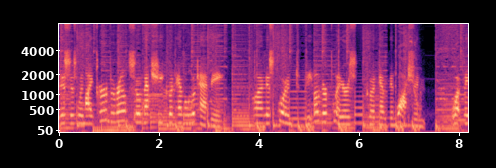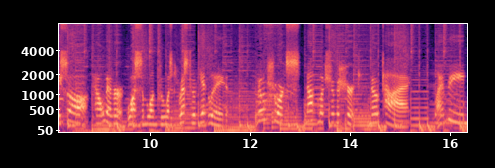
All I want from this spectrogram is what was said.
This is when I turned around so that she could have a look at me. By this point, the other players could have been watching. What they saw, however, was someone who was dressed to get laid. No shorts, not much of a shirt, no tie. I mean,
